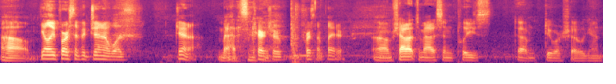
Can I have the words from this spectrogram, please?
um, The only person that picked Jenna was Jenna, Madison. character, the person that played her. Um, shout out to Madison. Please um, do our show again.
